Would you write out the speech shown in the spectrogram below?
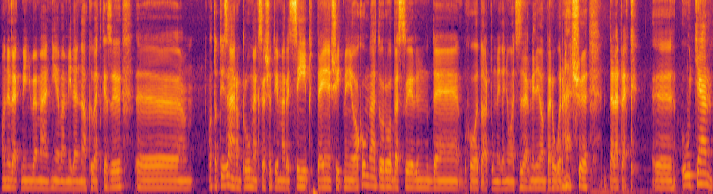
a növekménybe, már nyilván mi lenne a következő. Ö, ott a 13 Pro Max esetén már egy szép teljesítményű akkumulátorról beszélünk, de hol tartunk még a 8000 mAh telepek útján.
